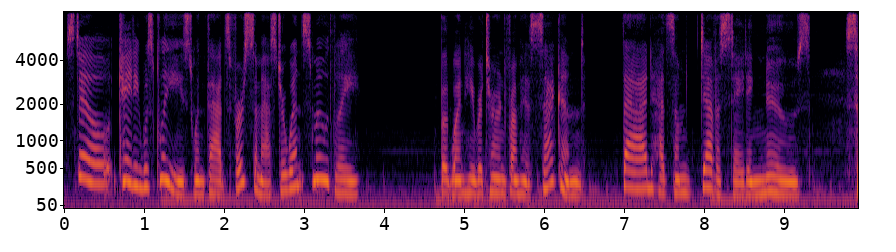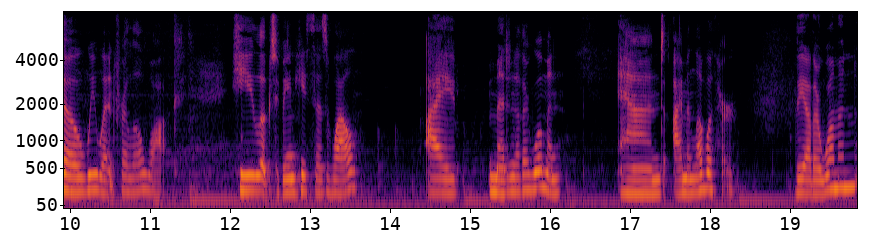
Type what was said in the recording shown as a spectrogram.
Still, Kaydee was pleased when Thad's first semester went smoothly. But when he returned from his second, Thad had some devastating news. So we went for a little walk. He looked at me and he says, Well, I met another woman and I'm in love with her. The other woman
